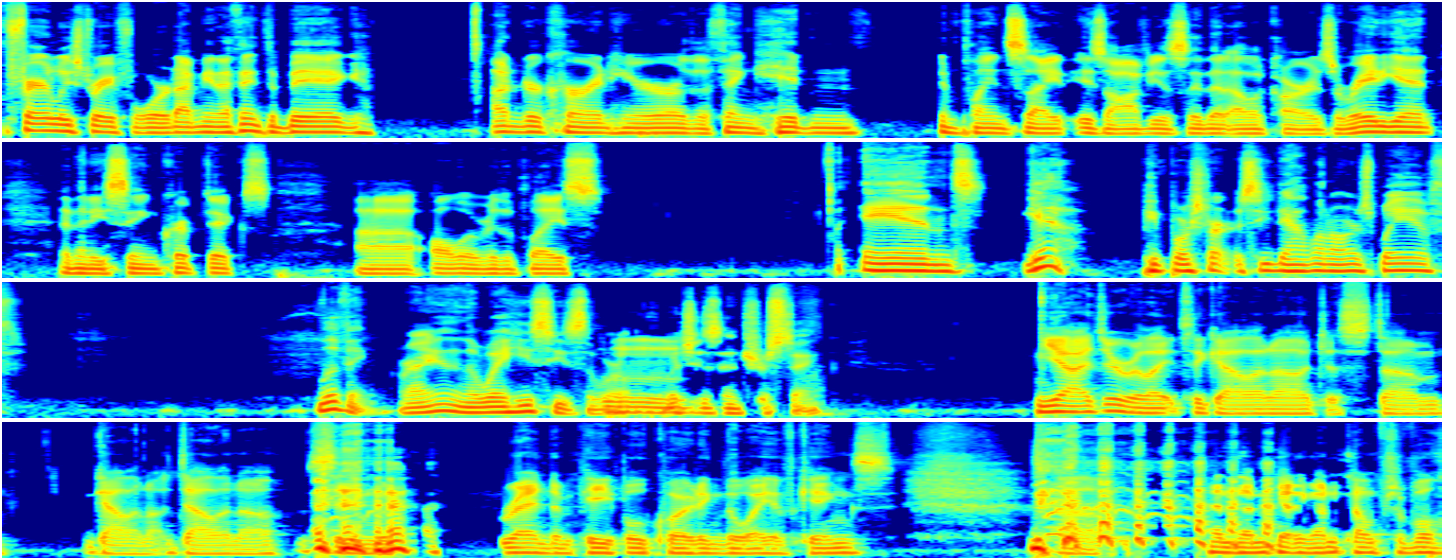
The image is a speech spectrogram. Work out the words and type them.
fairly straightforward. I mean, I think the big undercurrent here, or the thing hidden in plain sight, is obviously that Elhokar is a radiant, and then he's seeing cryptics uh, all over the place. And yeah, people are starting to see Dalinar's way of living, right, and the way he sees the world, mm. which is interesting. Yeah, I do relate to Galinar. Just um, Galinar, Dalinar, sitting with random people quoting the Way of Kings. Um, and them getting uncomfortable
